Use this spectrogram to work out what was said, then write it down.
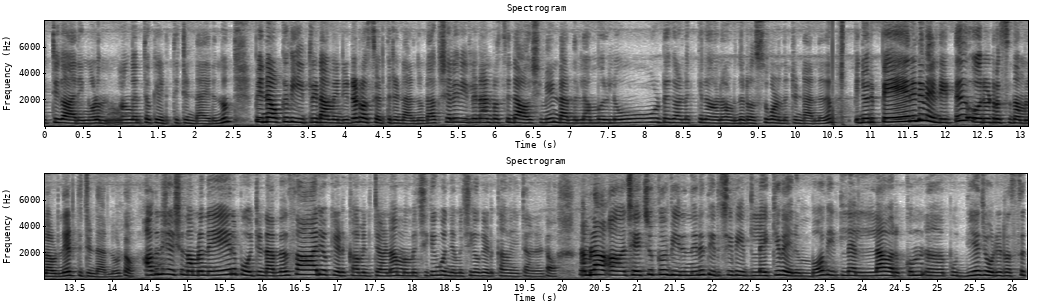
ബിറ്റ് കാര്യങ്ങളും അങ്ങനത്തെ ഒക്കെ എടുത്തിട്ടുണ്ടായിരുന്നു. പിന്നെ അവൾക്ക് വീട്ടിലിടാൻ വേണ്ടിയിട്ട് ഡ്രസ്സ് എടുത്തിട്ടുണ്ടായിരുന്നു. ആക്ച്വലി വീട്ടിലിടാൻ ഡ്രസ്സിന്റെ ആവശ്യമേ ഉണ്ടായിരുന്നില്ല. അമ്മ ഒരു ലോഡ് കണക്കിനാണ് അവിടുന്ന് ഡ്രസ്സ് കൊണ്ടുവന്നിട്ടുണ്ടായിരുന്നത്. പിന്നെ ഒരു പേരിന് വേണ്ടിയിട്ട് ഒരു ഡ്രസ്സ് നമ്മൾ അവിടുന്ന് എടുത്തിട്ടുണ്ടായിരുന്നു കേട്ടോ അതിനുശേഷം നമ്മൾ നേരെ പോയിട്ടുണ്ടായിരുന്നത് സാരിയൊക്കെ എടുക്കാൻ വേണ്ടിയിട്ടാണ് അമ്മമ്മച്ചിക്കും കുഞ്ഞമ്മച്ചിക്കും ഒക്കെ എടുക്കാൻ വേണ്ടിയിട്ടാണ് കേട്ടോ. നമ്മൾ ചേച്ചിക്ക് വിരുന്നിന് തിരിച്ച് വീട്ടിലേക്ക് വരുമ്പോൾ വീട്ടിലെല്ലാവർക്കും പുതിയ ജോഡി ഡ്രസ്സ്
